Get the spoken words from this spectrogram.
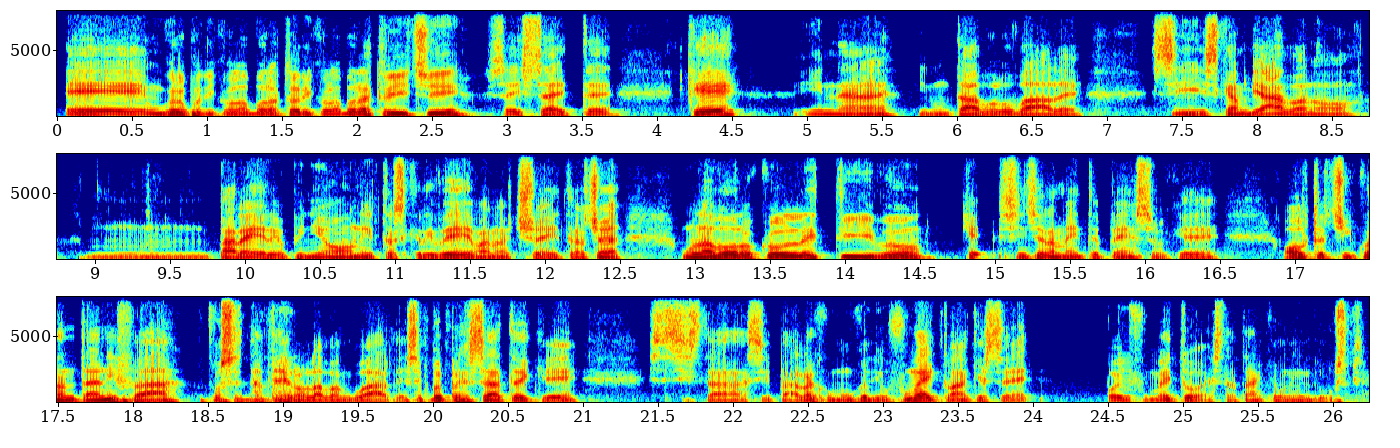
e un gruppo di collaboratori collaboratrici, 6-7, che in, in, un tavolo ovale si scambiavano mh, pareri, opinioni, trascrivevano, eccetera. Cioè un lavoro collettivo che sinceramente penso che oltre 50 anni fa fosse davvero all'avanguardia. Se poi pensate che si, sta, si parla comunque di un fumetto, anche se poi il fumetto è stata anche un'industria.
